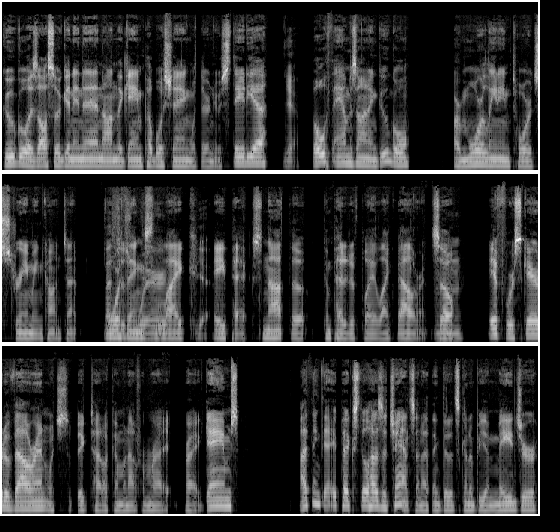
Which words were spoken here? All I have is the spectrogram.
Google is also getting in on the game publishing with their new Stadia. Yeah. Both Amazon and Google are more leaning towards streaming content That's more things where- like yeah. Apex, not the competitive play like Valorant. So Mhm. if we're scared of Valorant, which is a big title coming out from Riot, Riot Games, I think that Apex still has a chance, and I think that it's going to be a major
